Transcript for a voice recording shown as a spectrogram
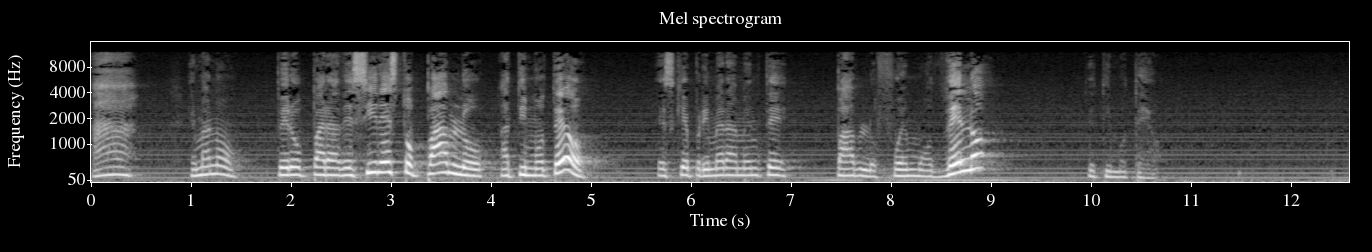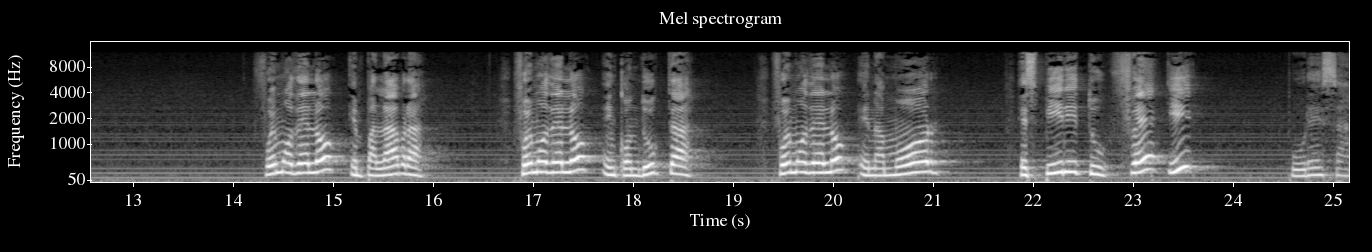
Ah, hermano, pero para decir esto Pablo a Timoteo es que primeramente Pablo fue modelo de Timoteo. Fue modelo en palabra, fue modelo en conducta, fue modelo en amor, espíritu, fe y pureza.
